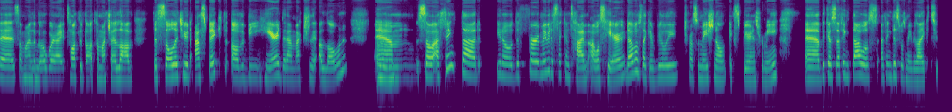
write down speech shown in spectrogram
uh, some while mm-hmm. ago where i talked about how much i love the solitude aspect of being here that i'm actually alone mm-hmm. um so i think that you know the first maybe the second time i was here that was like a really transformational experience for me uh, because I think that was I think this was maybe like two,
